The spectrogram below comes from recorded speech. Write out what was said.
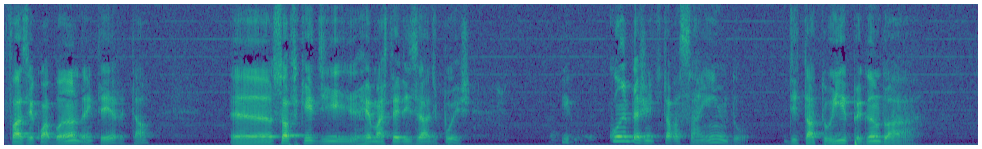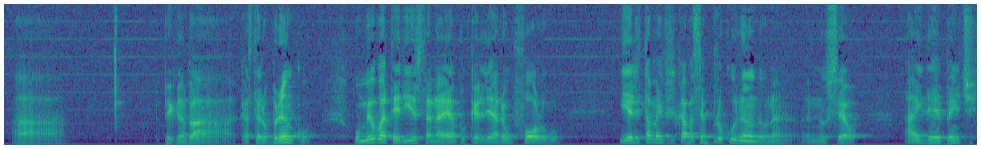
fazer com a banda inteira e tal. É, só fiquei de remasterizar depois. E quando a gente estava saindo de Tatuí, pegando a, a pegando a Castelo Branco, o meu baterista na época, ele era ufólogo. E ele também ficava sempre procurando né, no céu. Aí, de repente,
